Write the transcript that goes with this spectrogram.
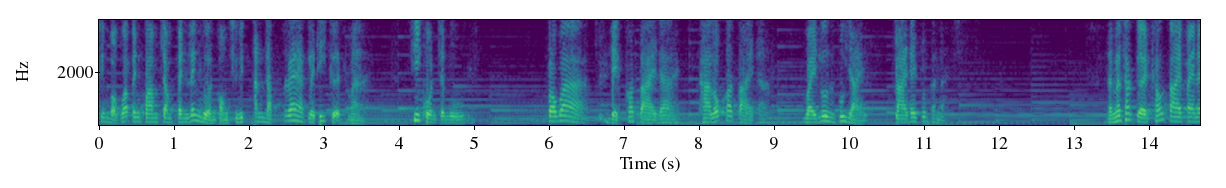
จึงบอกว่าเป็นความจำเป็นเร่งด่วนของชีวิตอันดับแรกเลยที่เกิดมา ที่ควรจะรู้ เพราะว่าเด็กก็ตายได้ ทารกก็ตายได้ วัยรุ่นผู้ใหญ่ตายได้ทุกขณะดังนั้นถ้าเกิดเขาตายไปใน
